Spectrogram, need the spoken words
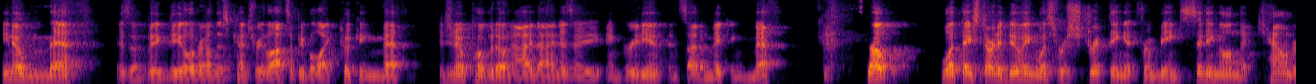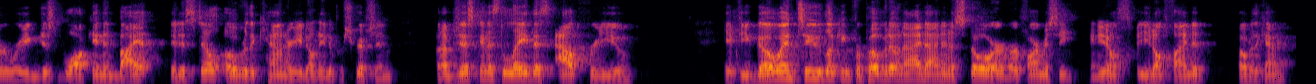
you know, meth is a big deal around this country. Lots of people like cooking meth. Did you know povidone iodine is a ingredient inside of making meth? So what they started doing was restricting it from being sitting on the counter where you can just walk in and buy it. It is still over the counter. You don't need a prescription, but I'm just going to lay this out for you. If you go into looking for povidone iodine in a store or a pharmacy and you don't you don't find it over the counter,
